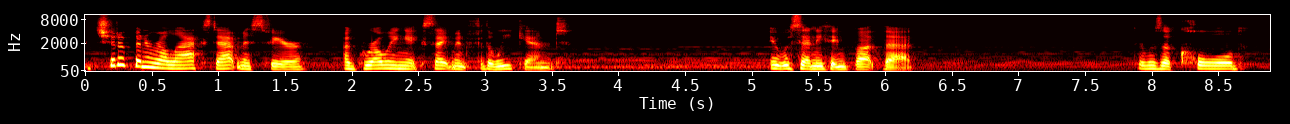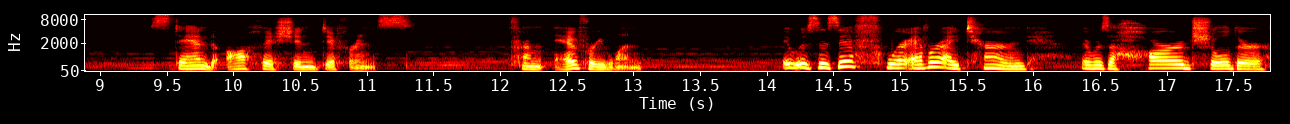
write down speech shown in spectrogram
It should have been a relaxed atmosphere, a growing excitement for the weekend. It was anything but that. There was a cold, standoffish indifference from everyone. It was as if wherever I turned, there was a hard shoulder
